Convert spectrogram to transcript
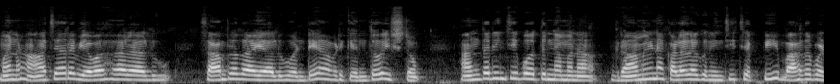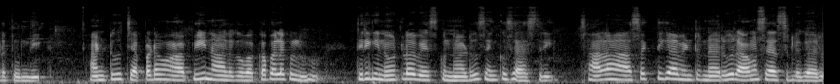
మన ఆచార వ్యవహారాలు సాంప్రదాయాలు అంటే ఆవిడకి ఎంతో ఇష్టం. అంతరించిపోతున్న మన గ్రామీణ కళల గురించి చెప్పి బాధపడుతుంది. అంటూ చెప్పడం ఆపి నాలుగు ఒక్కపలకులు తిరిగి నోట్లో వేసుకున్నాడు శంకుశాస్త్రి. చాలా ఆసక్తిగా వింటున్నారు రామశాస్త్రులు గారు.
